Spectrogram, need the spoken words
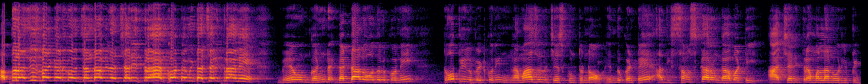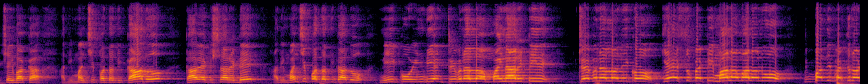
అబ్దుల్ అజీజ్ భాయ్ అడుగు. జెండా విధ చరిత్ర కోటమిట్ట చరిత్ర అని. మేము గండ గడ్డాలు వదులుకొని టోపీలు పెట్టుకొని నమాజులు చేసుకుంటున్నాం. ఎందుకంటే అది సంస్కారం కాబట్టి ఆ చరిత్ర మళ్ళా నువ్వు రిపీట్ చేయబాక అది మంచి పద్ధతి కాదు. కావ్య కృష్ణారెడ్డి అది మంచి పద్ధతి కాదు. నీకు ఇండియన్ ట్రిబ్యునల్లో మైనారిటీ ట్రిబ్యునల్లో నీకు కేసు పెట్టి మాలో మాలో నువ్వు ఇబ్బంది పెడుతున్నావు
